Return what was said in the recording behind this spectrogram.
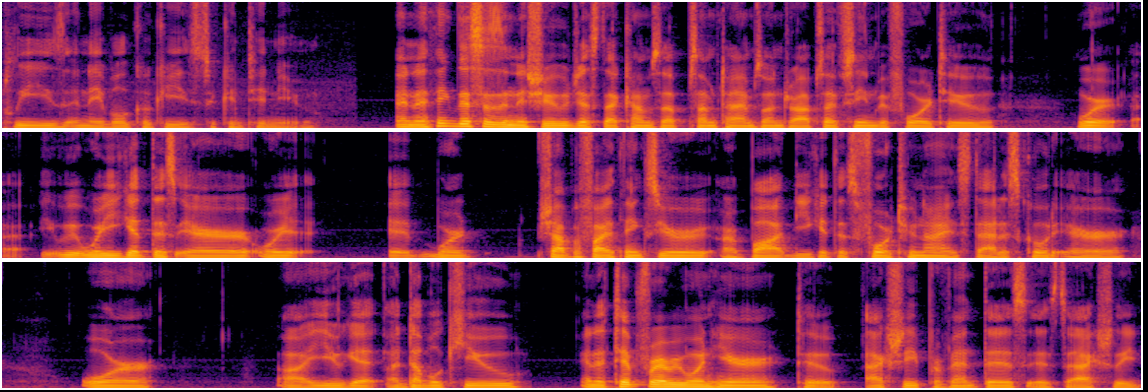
please enable cookies to continue. And I think this is an issue just that comes up sometimes on drops I've seen before too, where uh, where you get this error or it, where Shopify thinks you're a bot, you get this 429 status code error, or uh, you get a double queue. And a tip for everyone here to actually prevent this is to actually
